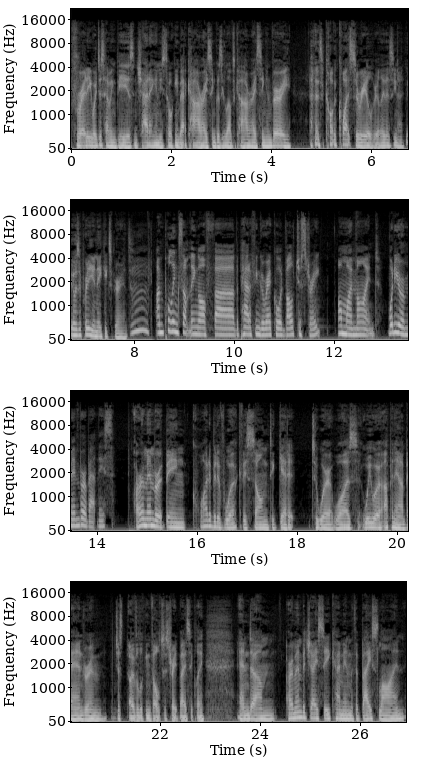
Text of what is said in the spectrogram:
Freddie, we're just having beers and chatting, and he's talking about car racing because he loves car racing, and very it's quite surreal, really. There's, you know, it was a pretty unique experience. Mm, I'm pulling something off uh, the Powderfinger record, Vulture Street, on my mind. What do you remember about this? I remember it being quite a bit of work, this song, to get it to where it was. We were up in our band room, just overlooking Vulture Street, basically. And um, I remember JC came in with a bass line,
